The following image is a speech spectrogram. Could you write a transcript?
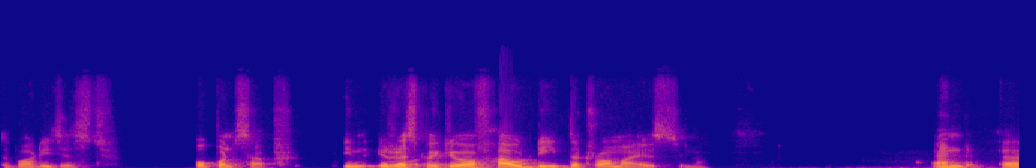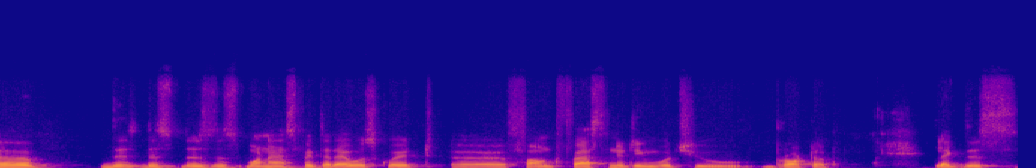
the body just opens up in irrespective of how deep the trauma is you know. And uh, this, this, there's this one aspect that i was quite uh, found fascinating what you brought up. Like this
